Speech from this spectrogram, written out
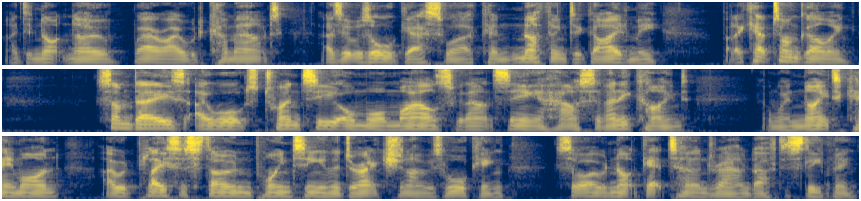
I did not know where I would come out, as it was all guesswork and nothing to guide me, but I kept on going. Some days I walked twenty or more miles without seeing a house of any kind, and when night came on, I would place a stone pointing in the direction I was walking, so I would not get turned round after sleeping.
